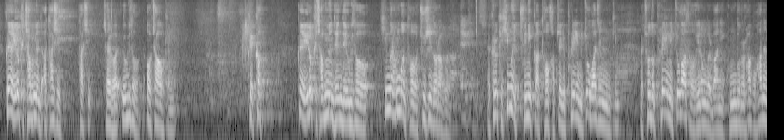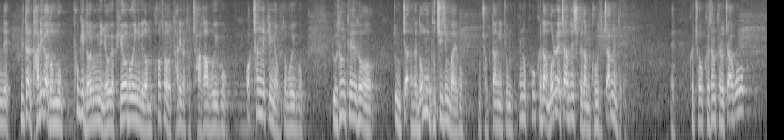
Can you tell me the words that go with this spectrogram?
그냥 이렇게 잡으면 돼. 아 다시 다시 잘 봐. 여기서 어자 오케이. 오케이 컷. 그냥 이렇게 잡으면 되는데 여기서 힘을 한 번 더 주시더라고요. 네, 그렇게 힘을 주니까 더 갑자기 프레임이 좁아지는 느낌? 그러니까 저도 프레임이 좁아서 이런 걸 많이 공부를 하고 하는데 일단 다리가 너무 폭이 넓으면 여기가 비어 보이는 게 너무 커서 다리가 더 작아 보이고 꽉 찬 느낌이 없어 보이고 이 상태에서 좀 짜, 그러니까 너무 붙이지 말고 좀 적당히 좀 해놓고 그 다음 원래 짜듯이 그 다음에 거기서 짜면 돼요. 네, 그렇죠. 그 상태로 짜고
